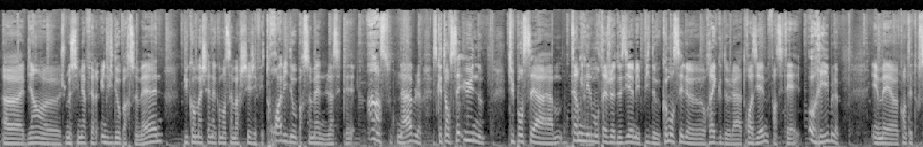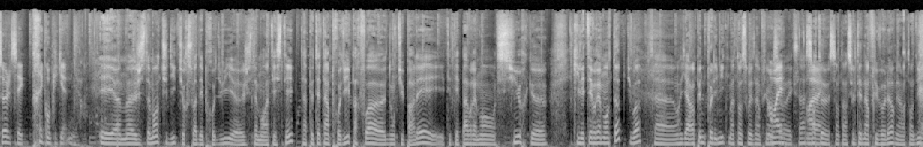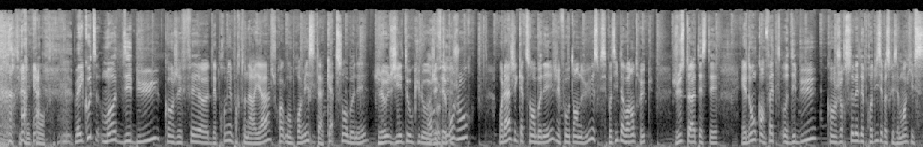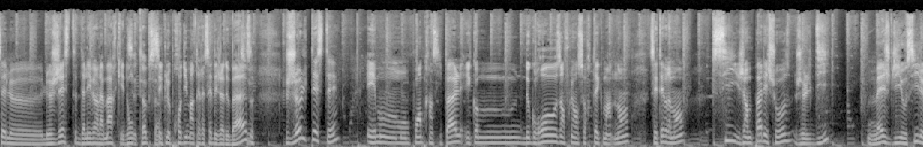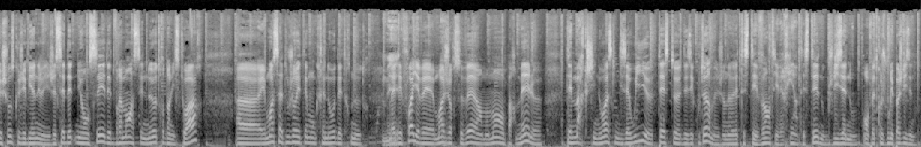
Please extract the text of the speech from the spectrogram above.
Euh, eh bien, euh, je me suis mis à faire une vidéo par semaine. Puis quand ma chaîne a commencé à marcher, j'ai fait trois vidéos par semaine. Là, c'était insoutenable. Parce que t'en faisais une, tu pensais à terminer le montage de la deuxième et puis de commencer le règle de la troisième. Enfin, c'était horrible. Et mais euh, quand t'es tout seul, c'est très compliqué à tenir. Et euh, justement, tu dis que tu reçois des produits euh, justement à tester. T'as peut-être un produit parfois euh, dont tu parlais et t'étais pas vraiment sûr que qu'il était vraiment top, tu vois. Il y a un peu une polémique maintenant sur les influenceurs Ouais. avec ça, Ouais, sans, te- ouais. sans t'insulter d'influx voleur, bien entendu. tu comprends. Bah écoute, moi au début, quand j'ai fait des premiers partenariats, je crois que mon premier c'était à 400 abonnés. J'y étais au culot. Ah, j'ai fait bonjour. Voilà, j'ai 400 abonnés, j'ai fait autant de vues. Est-ce que c'est possible d'avoir un truc? Juste à tester Et donc en fait, au début, quand je recevais des produits, c'est parce que c'est moi qui faisais le, le geste d'aller vers la marque. Et donc c'est que le produit m'intéressait déjà de base. Je le testais. Et mon, mon point principal, et comme de gros influenceurs tech maintenant, c'était vraiment si j'aime pas les choses, je le dis, mais je dis aussi les choses que j'ai bien aimées. J'essaie d'être nuancé et d'être vraiment assez neutre dans l'histoire. Euh, et moi, ça a toujours été mon créneau d'être neutre. Mais... Mais- des fois, il y avait, moi, je recevais à un moment par mail euh, des marques chinoises qui me disaient oui, euh, teste des écouteurs, mais j'en avais testé 20, il y avait rien testé, donc je disais non. En fait, quand je voulais pas, je disais non.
